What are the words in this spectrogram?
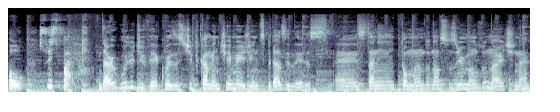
ou Swiss Park. Dá orgulho de ver coisas tipicamente emergentes brasileiras é, estarem tomando nossos irmãos do norte, né?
